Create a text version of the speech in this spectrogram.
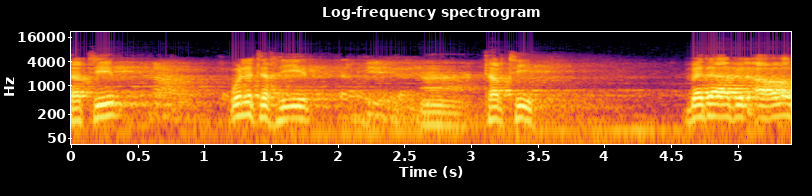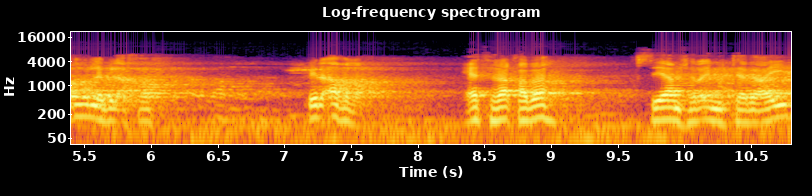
ترتيب ولا تخيير؟ آه. ترتيب بدأ بالأغلظ ولا بالأخف؟ بالأغلظ عتق رقبة صيام شرعين متابعين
